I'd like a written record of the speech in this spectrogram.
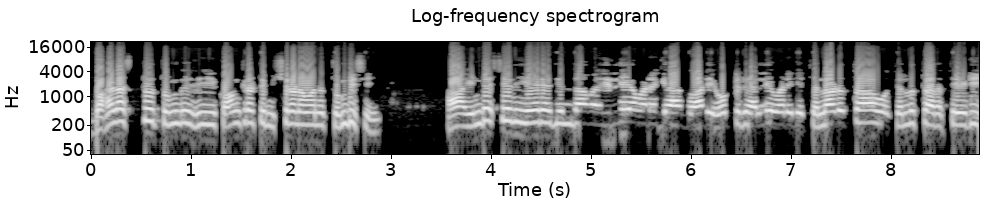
ಬಹಳಷ್ಟು ತುಂಬಿಸಿ ಕಾಂಕ್ರೀಟ್ ಮಿಶ್ರಣವನ್ನು ತುಂಬಿಸಿ ಆ ಇಂಡಸ್ಟ್ರಿಯಲ್ ಏರಿಯಾದಿಂದ ಎಲ್ಲಿಯವರೆಗೆ ಆ ಗಾಡಿ ಹೋಗ್ತದೆ ಅಲ್ಲಿಯವರೆಗೆ ಚೆಲ್ಲಾಡುತ್ತಾ, ಚೆಲ್ಲುತ್ತಾ ರಸ್ತೆ ಇಡೀ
